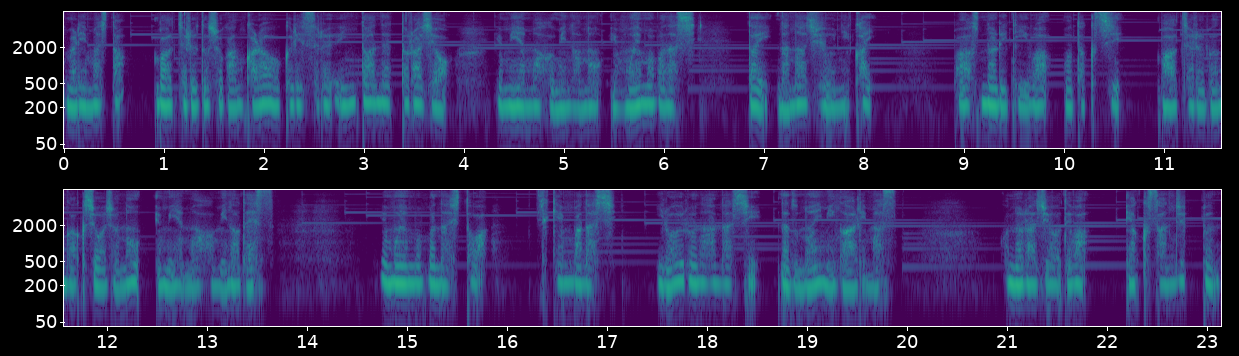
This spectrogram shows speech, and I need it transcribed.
始まりました。バーチャル図書館からお送りするインターネットラジオ。読山文乃のよもやま話。第72回。パーソナリティは私バーチャル文学少女の読山文乃です。よもやま話とは世間話いろいろな話などの意味があります。このラジオでは約30分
